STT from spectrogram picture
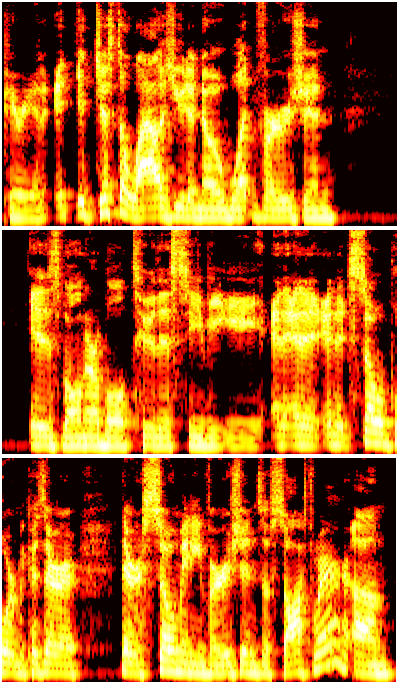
period. It it just allows you to know what version is vulnerable to this CVE, and and, it, and it's so important because there are there are so many versions of software. Um,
